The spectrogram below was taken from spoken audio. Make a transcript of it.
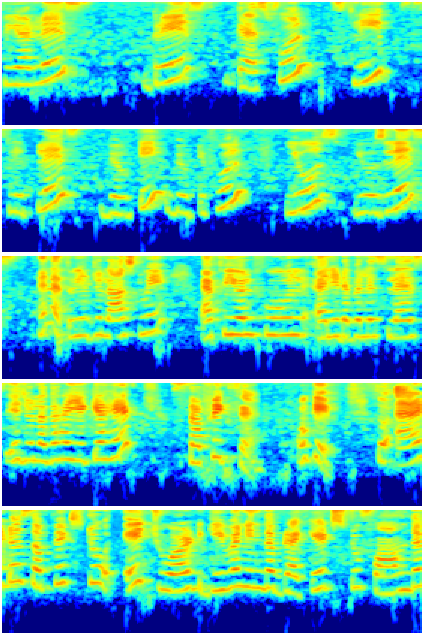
fearless grace graceful sleep sleepless beauty beautiful use useless है ना? तो ये जो लास्ट में F full L E double S less ये जो लगा है, ये क्या है? सफिक्स है। ओके तो add a suffix to each word given in the brackets to form the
